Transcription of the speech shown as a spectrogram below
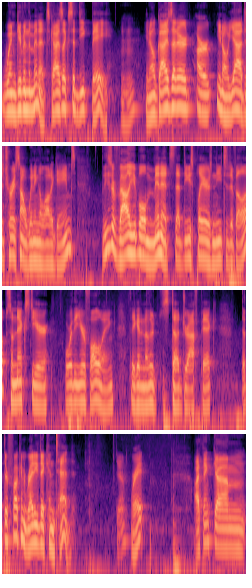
when given the minutes. Guys like Saddiq Bey, you know, guys that are are you know, yeah, Detroit's not winning a lot of games. These are valuable minutes that these players need to develop. So next year or the year following, if they get another stud draft pick, that they're fucking ready to contend, Yeah. right? I think, um,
